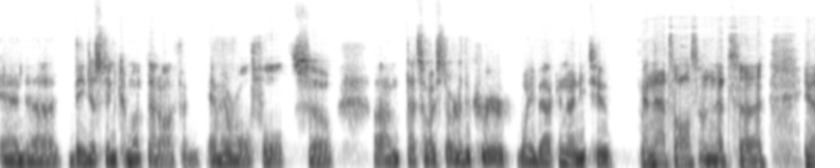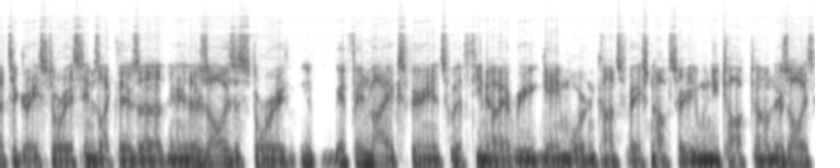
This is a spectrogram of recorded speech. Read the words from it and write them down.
and uh, they just didn't come up that often and they were all full. So um, that's how i started the career way back in 92 and that's awesome. That's uh, you know, that's a great story. It seems like there's a there's always a story. If in my experience with you know every game warden, conservation officer, you when you talk to them, there's always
